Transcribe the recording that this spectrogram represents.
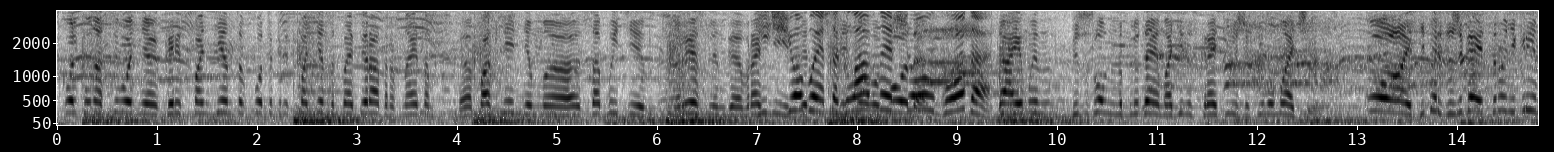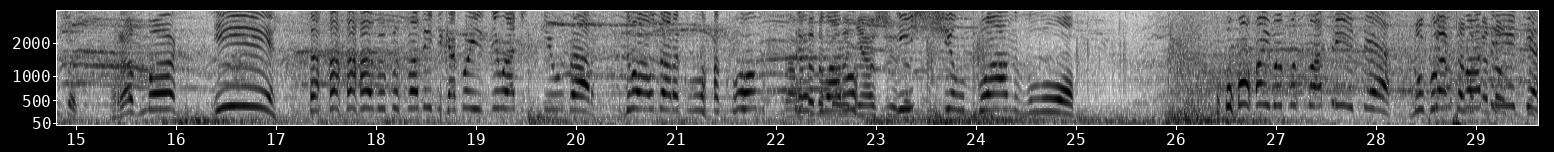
Сколько у нас сегодня корреспондентов, фотокорреспондентов и операторов на этом э, последнем э, событии рестлинга в России. Еще бы, это 2007 главное года. шоу года. Да, и мы, безусловно, наблюдаем один из красивейших его матчей. Ой, теперь зажигается Ронни Кримсон. Размах. И вы посмотрите, какой издевательский удар. Два удара кулаком, Да, вот разворот неожиданно. и щелбан в лоб. Ой, вы посмотрите! Ну Вы как посмотрите!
